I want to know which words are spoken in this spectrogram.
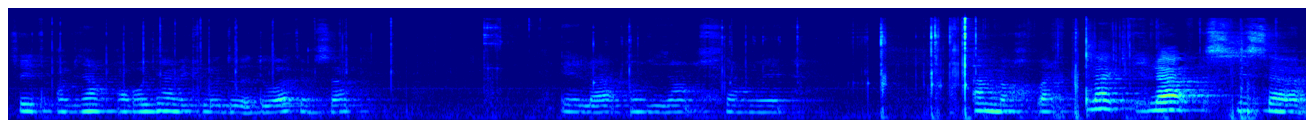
Ensuite, on, vient, on revient avec l'autre doigt comme ça. Et là, on vient fermer à mort. Voilà, clac. Et là, si ça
